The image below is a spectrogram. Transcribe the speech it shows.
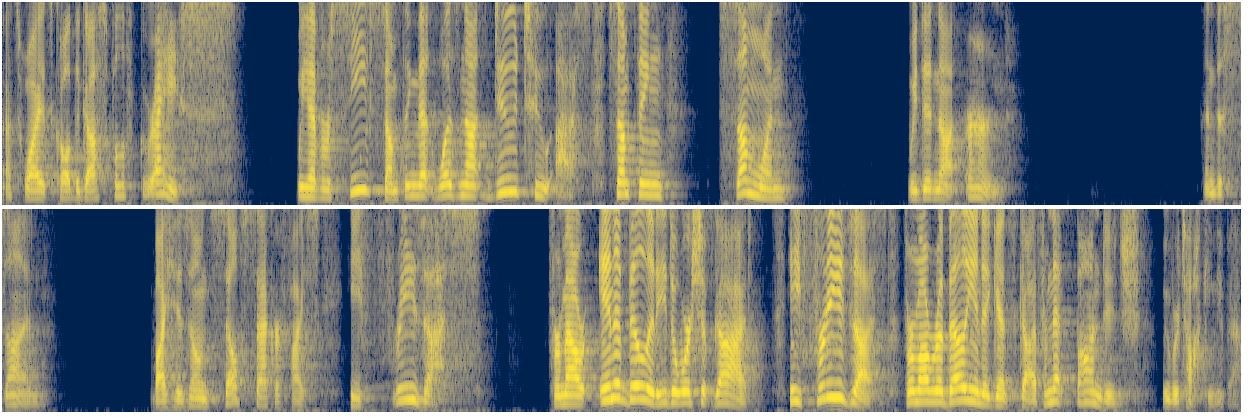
That's why it's called the gospel of grace. We have received something that was not due to us, something someone we did not earn. And the Son, by his own self sacrifice, he frees us from our inability to worship God. He frees us from our rebellion against God, from that bondage we were talking about.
